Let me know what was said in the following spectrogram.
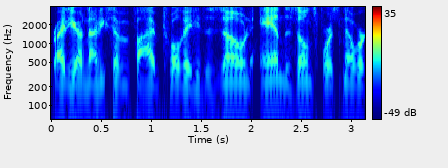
right here on 97.5, 1280 The Zone, and the Zone Sports Network.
